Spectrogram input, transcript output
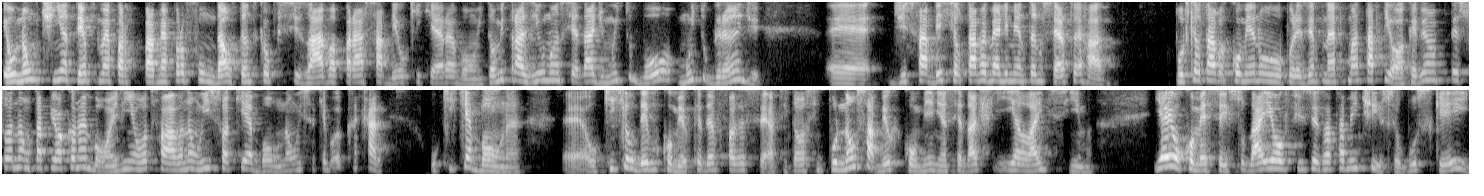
eu não tinha tempo para me aprofundar o tanto que eu precisava para saber o que, que, era bom. Então me trazia uma ansiedade muito boa, muito grande, é, de saber se eu estava me alimentando certo ou errado. Porque eu estava comendo, por exemplo, na época, uma tapioca. Aí vinha uma pessoa, não, tapioca não é bom. Aí vinha outro falava, não, isso aqui é bom, não, isso aqui é bom. Cara, o que, que é bom, né? É, o que, que eu devo comer, o que eu devo fazer certo. Então, assim, por não saber o que comer, minha ansiedade ia lá em cima. E aí eu comecei a estudar e eu fiz exatamente isso. Eu busquei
